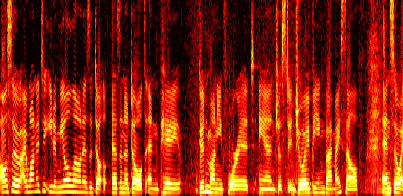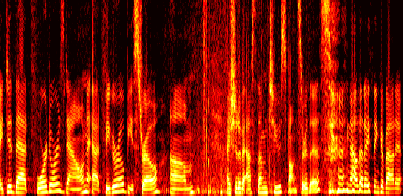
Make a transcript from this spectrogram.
also I wanted to eat a meal alone as adult as an adult and pay good money for it and just enjoy being by myself. And so I did that four doors down at Figaro Bistro. Um, I should have asked them to sponsor this now that I think about it.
